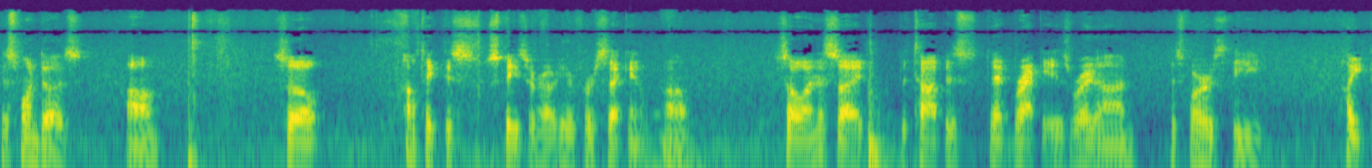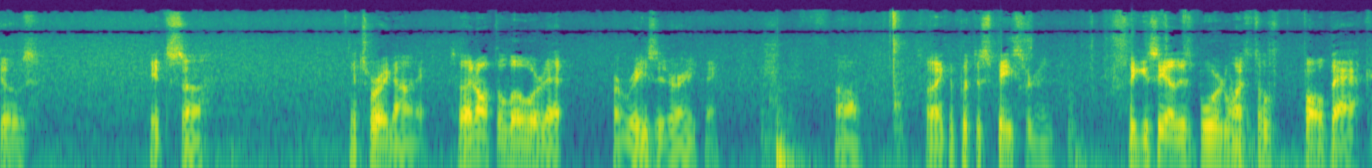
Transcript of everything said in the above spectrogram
this one does. Um, so I'll take this spacer out here for a second. Um, so on this side, the top is, that bracket is right on as far as the height goes. It's, uh, it's right on it. So I don't have to lower that or raise it or anything. Um, so I can put the spacer in. So you can see how this board wants to fall back.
